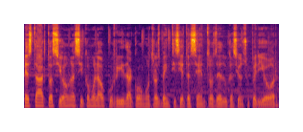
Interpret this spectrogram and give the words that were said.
Esta actuación, así como la ocurrida con otros 27 centros de educación superior,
